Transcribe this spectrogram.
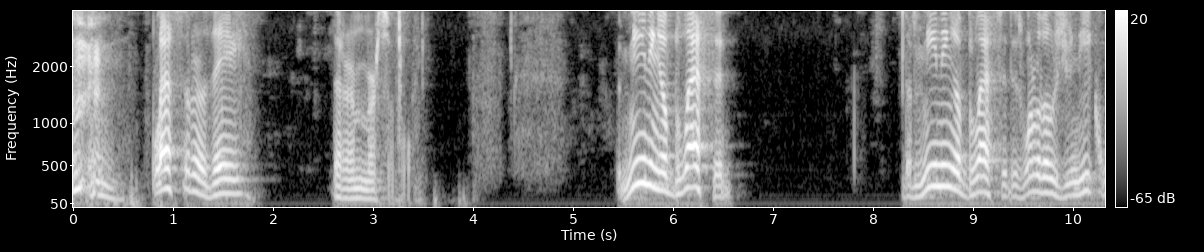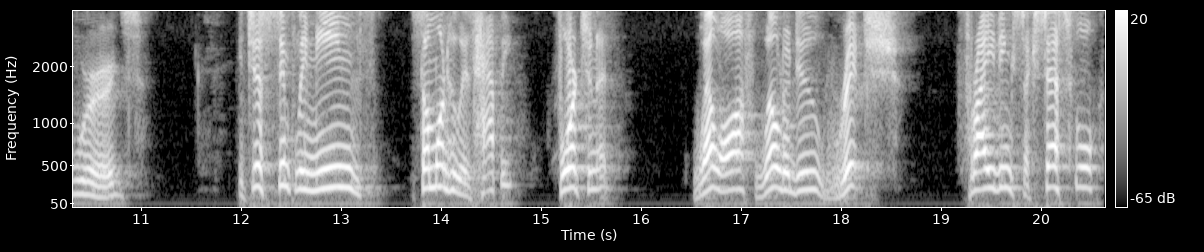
blessed are they that are merciful. The meaning of blessed, the meaning of blessed is one of those unique words. It just simply means someone who is happy, fortunate, well off, well to do, rich, thriving, successful.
